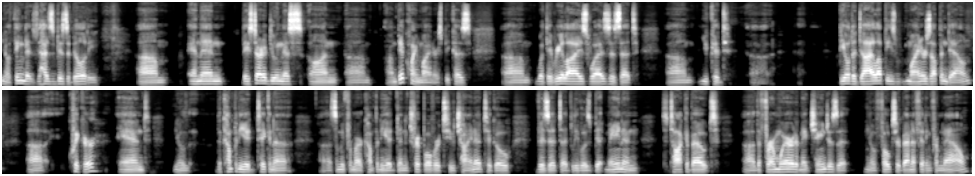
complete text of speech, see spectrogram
you know thing that has visibility, um, and then they started doing this on um, on Bitcoin miners because um, what they realized was is that um, you could uh, be able to dial up these miners up and down uh, quicker, and you know the company had taken a uh, somebody from our company had done a trip over to China to go visit, I believe it was Bitmain, and to talk about uh, the firmware to make changes that you know folks are benefiting from now.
